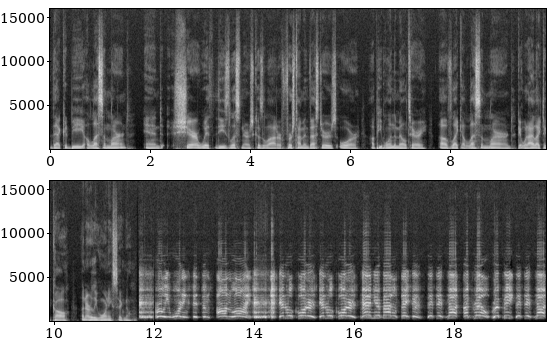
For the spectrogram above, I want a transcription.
that could be a lesson learned and share with these listeners because a lot are first time investors or uh, people in the military of like a lesson learned get what i like to call an early warning signal. Early warning systems online. General quarters general quarters man your battle stations. This is not a drill. Repeat this is not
